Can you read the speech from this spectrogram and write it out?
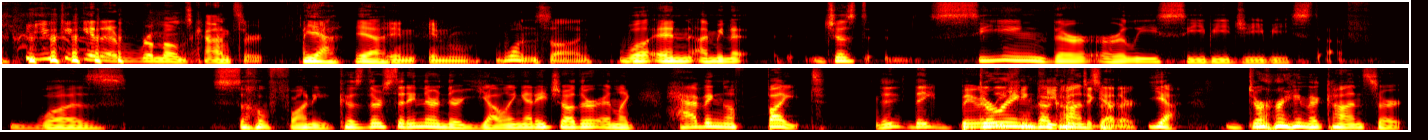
you could get a Ramones concert yeah, yeah. in in one song. Well, and I mean, just seeing their early CBGB stuff was so funny because they're sitting there and they're yelling at each other and like having a fight They, they barely during can the keep concert. it together. Yeah, during the concert,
